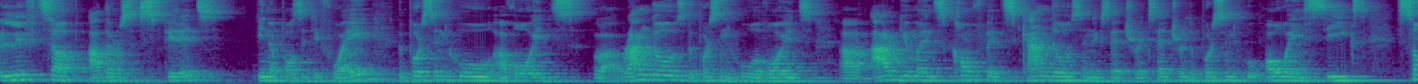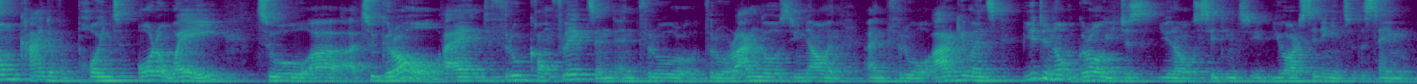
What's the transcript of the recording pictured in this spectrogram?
lifts up others' spirits in a positive way. The person who avoids uh, wrangles, the person who avoids uh, arguments, conflicts, scandals, and etc. etc. The person who always seeks some kind of a point or a way to uh, to grow and through conflicts and, and through through wrangles you know and, and through arguments you do not grow you just you know sit into you are sitting into the same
